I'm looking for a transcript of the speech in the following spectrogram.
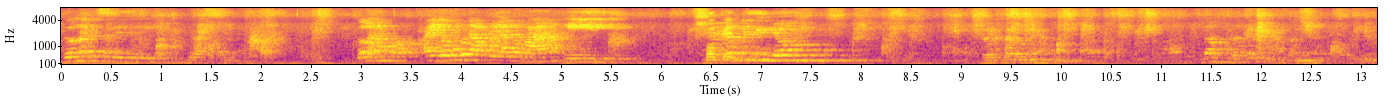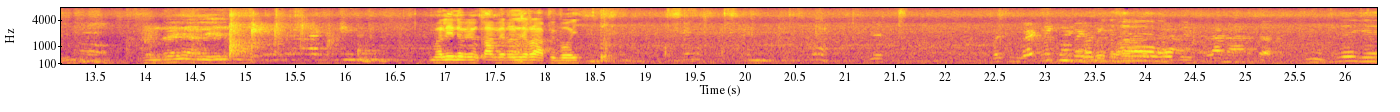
Doon na sa building. Doon ako. Ay, doon muna ako ano ha? I... Open. Refer mo yan. Ganda yan, liit. Malinaw yung camera ni Rapi Boy. Sige.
